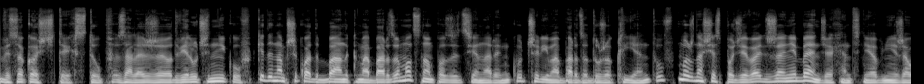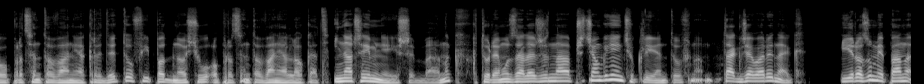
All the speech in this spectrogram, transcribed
Wysokość tych stóp zależy od wielu czynników. Kiedy na przykład bank ma bardzo mocną pozycję na rynku, czyli ma bardzo dużo klientów, można się spodziewać, że nie będzie chętnie obniżał oprocentowania kredytów i podnosił oprocentowania lokat. Inaczej mniejszy bank, któremu zależy na przyciągnięciu klientów. No, tak działa rynek. I rozumie pan,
